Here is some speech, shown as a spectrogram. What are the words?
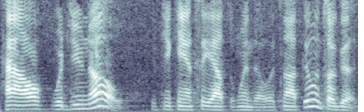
How would you know if you can't see out the window it's not doing so good?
